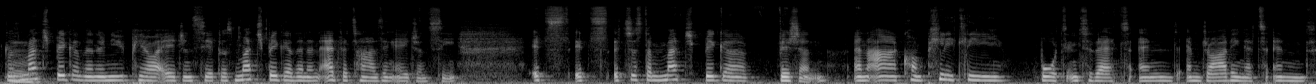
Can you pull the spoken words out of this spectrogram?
It was Mm. much bigger than a new PR agency. It was much bigger than an advertising agency it's it's it's just a much bigger vision and I completely bought into that and am driving it and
